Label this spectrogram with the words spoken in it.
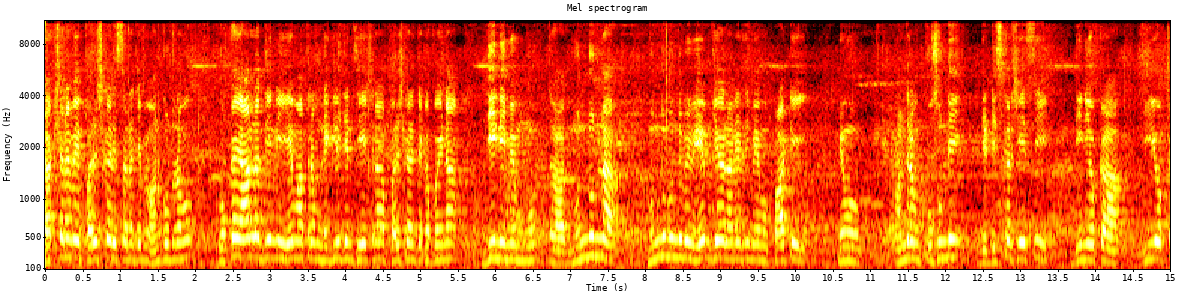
తక్షణమే పరిష్కరిస్తానని చెప్పి మేము అనుకుంటున్నాము. ఒక యాళ్ళ దీన్ని ఏమాత్రం నెగ్లిజెన్స్ చేసినా పరిష్కరించకపోయినా దీన్ని మేము ముందున్న ముందు ముందు మేము ఏం చేయాలనేది మేము పార్టీ మేము అందరం కూసుండి డిస్కస్ చేసి దీని యొక్క ఈ యొక్క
